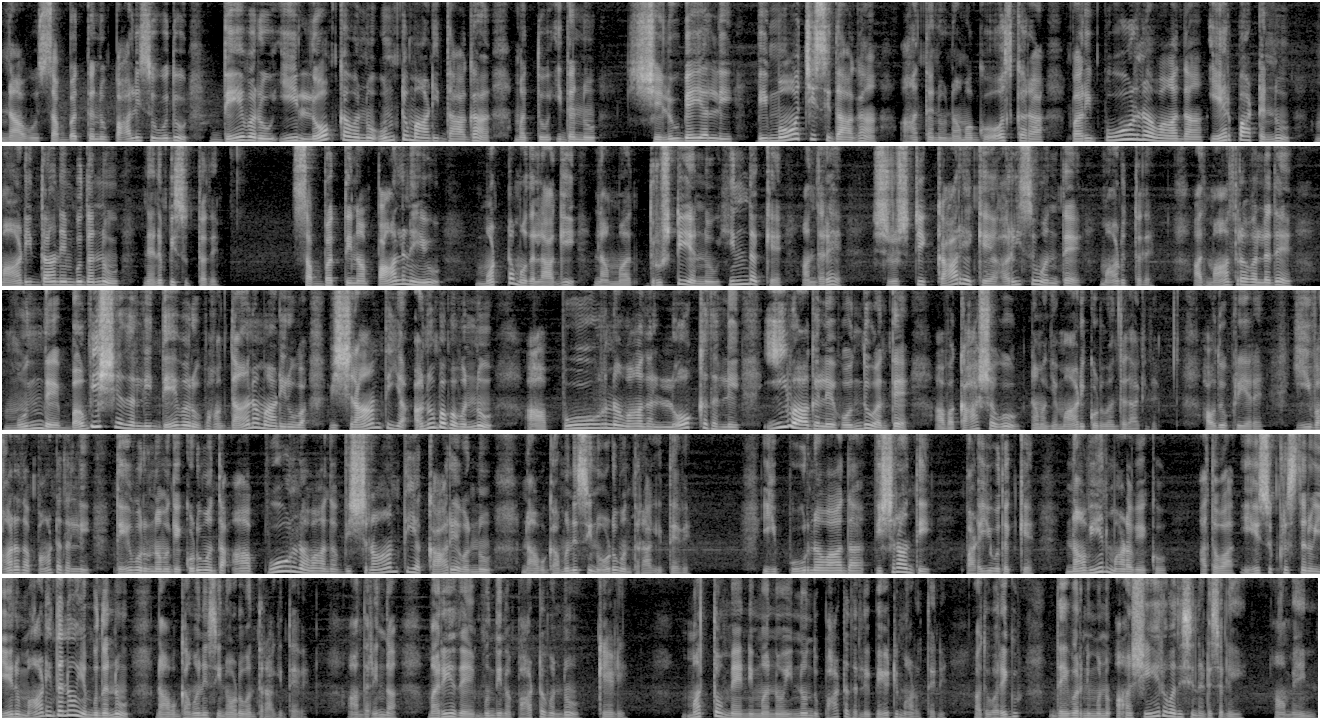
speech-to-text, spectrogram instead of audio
ನಾವು ಸಬ್ಬತ್ತನ್ನು ಪಾಲಿಸುವುದು ದೇವರು ಈ ಲೋಕವನ್ನು ಉಂಟು ಮಾಡಿದಾಗ ಮತ್ತು ಇದನ್ನು ಶಿಲುಬೆಯಲ್ಲಿ ವಿಮೋಚಿಸಿದಾಗ ಆತನು ನಮಗೋಸ್ಕರ ಪರಿಪೂರ್ಣವಾದ ಏರ್ಪಾಟನ್ನು ಮಾಡಿದ್ದಾನೆಂಬುದನ್ನು ನೆನಪಿಸುತ್ತದೆ. ಸಬ್ಬತ್ತಿನ ಪಾಲನೆಯು ಮೊಟ್ಟ ಮೊದಲಾಗಿ ನಮ್ಮ ದೃಷ್ಟಿಯನ್ನು ಹಿಂದಕ್ಕೆ, ಅಂದರೆ ಸೃಷ್ಟಿ ಕಾರ್ಯಕ್ಕೆ ಹರಿಸುವಂತೆ ಮಾಡುತ್ತದೆ. ಅದು ಮಾತ್ರವಲ್ಲದೆ ಮುಂದೆ ಭವಿಷ್ಯದಲ್ಲಿ ದೇವರು ವಾಗ್ದಾನ ಮಾಡಿರುವ ವಿಶ್ರಾಂತಿಯ ಅನುಭವವನ್ನು ಆ ಪೂರ್ಣವಾದ ಲೋಕದಲ್ಲಿ ಈವಾಗಲೇ ಹೊಂದುವಂತೆ ಅವಕಾಶವು ನಮಗೆ ಮಾಡಿಕೊಡುವಂಥದ್ದಾಗಿದೆ. ಹೌದು ಪ್ರಿಯರೇ, ಈ ವಾರದ ಪಾಠದಲ್ಲಿ ದೇವರು ನಮಗೆ ಕೊಡುವಂಥ ಆ ಪೂರ್ಣವಾದ ವಿಶ್ರಾಂತಿಯ ಕಾರ್ಯವನ್ನು ನಾವು ಗಮನಿಸಿ ನೋಡುವಂತರಾಗಿದ್ದೇವೆ. ಈ ಪೂರ್ಣವಾದ ವಿಶ್ರಾಂತಿ ಪಡೆಯುವುದಕ್ಕೆ ನಾವೇನು ಮಾಡಬೇಕು? ಅಥವಾ ಯೇಸುಕ್ರಿಸ್ತನು ಏನು ಮಾಡಿದನು ಎಂಬುದನ್ನು ನಾವು ಗಮನಿಸಿ ನೋಡುವಂತರಾಗಿದ್ದೇವೆ. ಆದ್ದರಿಂದ ಮರೆಯದೆ ಮುಂದಿನ ಪಾಠವನ್ನು ಕೇಳಿ. ಮತ್ತೊಮ್ಮೆ ನಿಮ್ಮನ್ನು ಇನ್ನೊಂದು ಪಾಠದಲ್ಲಿ ಭೇಟಿ ಮಾಡುತ್ತೇನೆ. ಅದುವರೆಗೂ ದೇವರು ನಿಮ್ಮನ್ನು ಆಶೀರ್ವದಿಸಿ ನಡೆಸಲಿ. ಆಮೇನ್.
